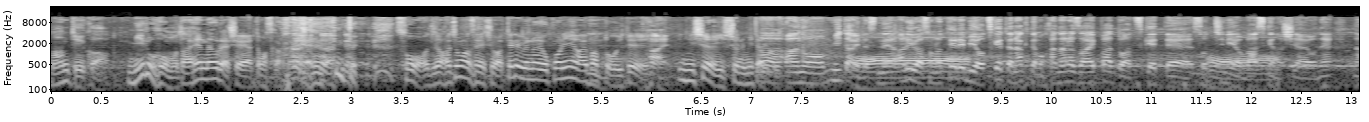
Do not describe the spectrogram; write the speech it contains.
なんていうか見る方も大変なぐらい試合やってますからね。そうじゃあ八村選手はテレビの横に iPad 置いて、うんはい、2試合一緒に見たりとか。あの見たいですね。あるいはそのテレビをつけてなくても必ず iPad はつけてそっちにはバスケの試合をね流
